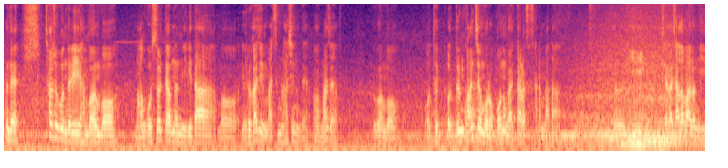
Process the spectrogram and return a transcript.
근데 차주분들이 한번 뭐 망고 쓸데없는 일이다 뭐 여러 가지 말씀을 하시는데 어 맞아요. 그거 뭐 어떻게 어떤 관점으로 보는가에 따라서 사람마다 제가 작업하는 이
